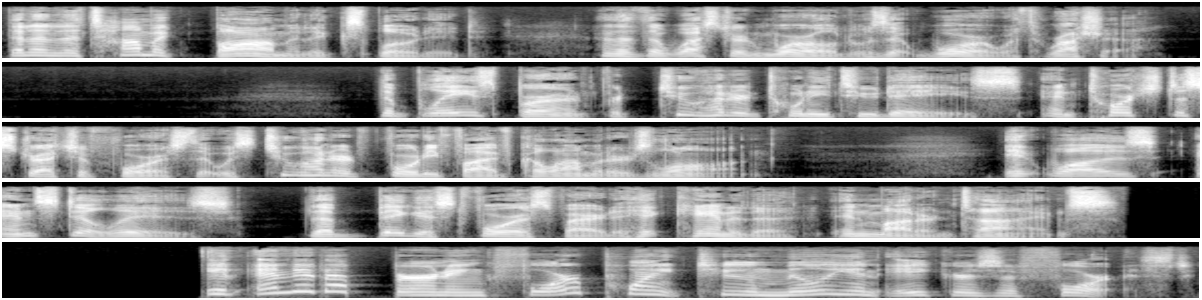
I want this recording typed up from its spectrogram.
that an atomic bomb had exploded and that the Western world was at war with Russia. The blaze burned for 222 days and torched a stretch of forest that was 245 kilometers long. It was, and still is, the biggest forest fire to hit Canada in modern times. It ended up burning 4.2 million acres of forest,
